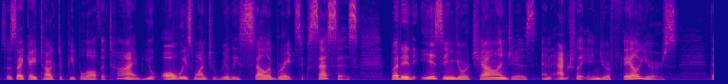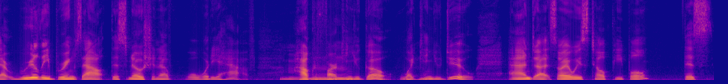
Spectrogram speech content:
So it's like I talk to people all the time. You always want to really celebrate successes, but it is in your challenges and actually in your failures that really brings out this notion of, well, what do you have? Mm-hmm. How far can you go? What mm-hmm. can you do? And uh, so I always tell people this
